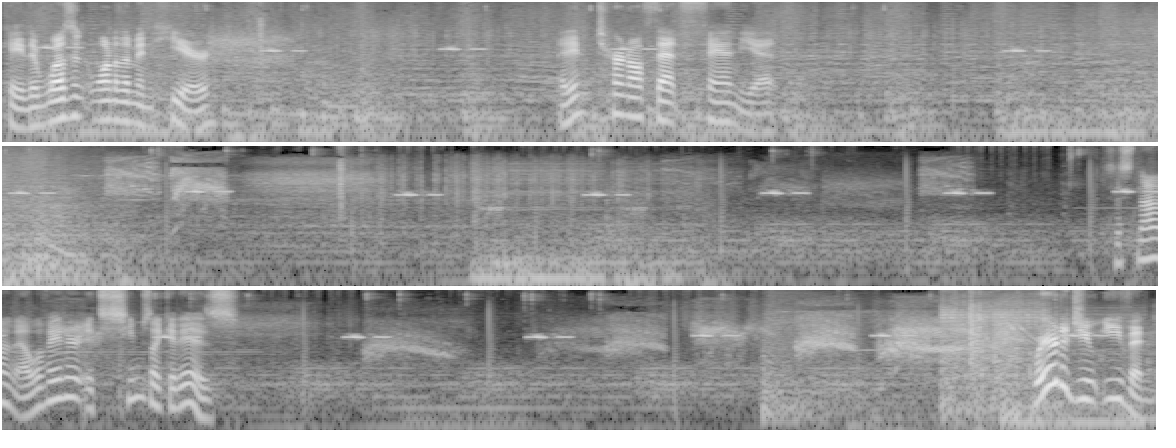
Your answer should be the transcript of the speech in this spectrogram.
Okay, there wasn't one of them in here. I didn't turn off that fan yet. Hmm. Is this not an elevator? It seems like it is. Where did you even?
